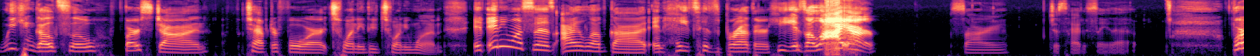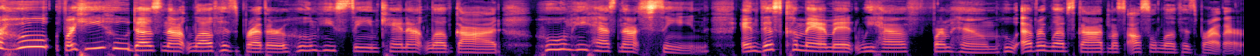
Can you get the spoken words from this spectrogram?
We can go to 1 John chapter 4, 20 through 21. If anyone says, I love God and hates his brother, he is a liar. Sorry, just had to say that. For who for he who does not love his brother whom he's seen cannot love God whom he has not seen. And this commandment we have from him whoever loves God must also love his brother.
